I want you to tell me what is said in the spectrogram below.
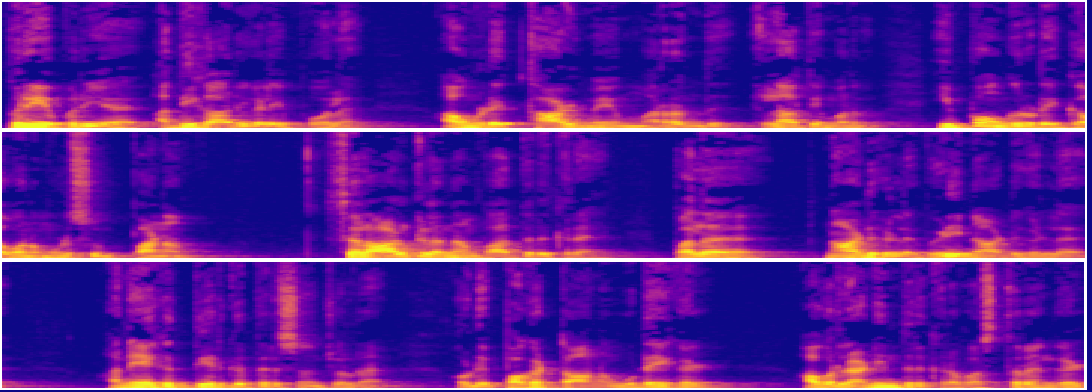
பெரிய பெரிய அதிகாரிகளைப் போல அவங்களுடைய தாழ்மையை மறந்து எல்லாத்தையும் மறந்து. இப்போ அவங்களுடைய கவனம் முழுசும் பணம். சில ஆட்களை நான் பார்த்துருக்கிறேன். பல நாடுகளில் வெளிநாடுகளில் அநேக தீர்க்க தரிசனம் சொல்கிறேன் அவருடைய பகட்டான உடைகள் அவர்கள் அணிந்திருக்கிற வஸ்திரங்கள்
